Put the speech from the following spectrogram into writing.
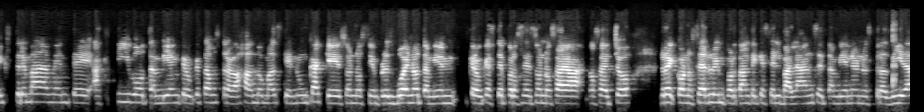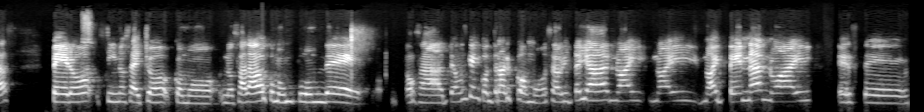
extremadamente activo también, creo que estamos trabajando más que nunca, que eso no siempre es bueno, también creo que este proceso nos ha, nos ha hecho reconocer lo importante que es el balance también en nuestras vidas, pero sí nos ha hecho como, nos ha dado como un pum de, o sea, tenemos que encontrar cómo, o sea, ahorita ya no hay, no hay, no hay pena, no hay, este,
